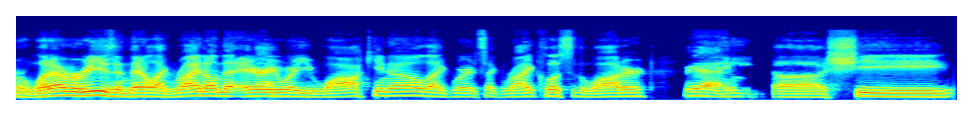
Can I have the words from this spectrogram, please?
for whatever reason, they're like right on the Yeah, area where you walk, you know, like where it's like right close to the water. yeah, And uh, she,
